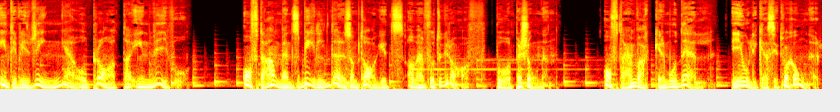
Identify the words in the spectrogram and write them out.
inte vill ringa och prata in vivo Ofta används bilder som tagits av en fotograf på personen. Ofta en vacker modell i olika situationer.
